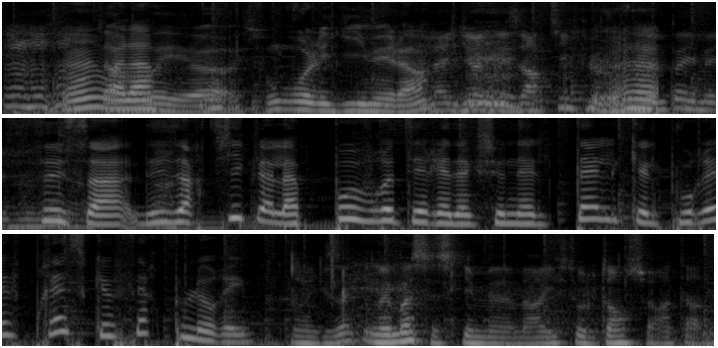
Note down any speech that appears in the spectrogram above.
Hein, voilà. oui, euh, ils sont gros les guillemets là. La gueule des articles, j'ose même pas C'est ça, des articles à la pauvreté rédactionnelle telle qu'elle pourrait presque faire pleurer. Exact. Mais moi, c'est ce qui m'arrive tout le temps sur internet.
